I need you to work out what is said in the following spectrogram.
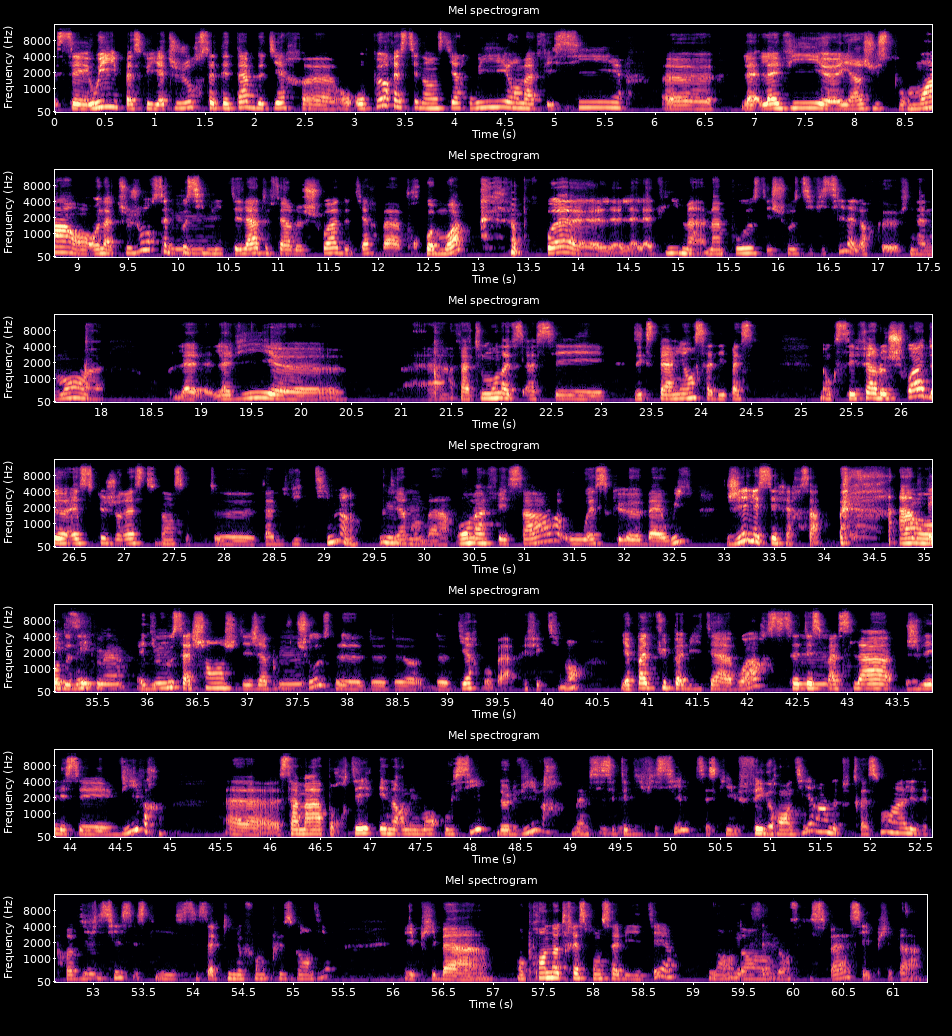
c'est oui, parce qu'il y a toujours cette étape de dire, euh, on peut rester dans se dire, oui, on m'a fait ci, euh, la, vie euh, est injuste pour moi. On, a toujours cette mm. possibilité-là de faire le choix de dire bah, pourquoi moi? Pourquoi euh, la, vie m'impose des choses difficiles alors que finalement, la, vie, enfin, tout le monde a, ses expériences à dépasser. Donc, c'est faire le choix de est-ce que je reste dans cette tas de victime, de dire mm-hmm. bon, ben, on m'a fait ça, ou est-ce que, ben oui, j'ai laissé faire ça? à un moment donné. Et du coup, mm. ça change déjà beaucoup de mm. choses de, de, de, dire, bon, bah, effectivement, il n'y a pas de culpabilité à avoir. Cet mm. espace-là, je l'ai laissé vivre. Euh, ça m'a apporté énormément aussi de le vivre, même si c'était difficile. C'est ce qui fait grandir, hein, de toute façon. Hein, les épreuves difficiles, c'est ce qui, celles qui nous font le plus grandir. Et puis, bah, on prend notre responsabilité hein, dans, dans, dans, ce qui se passe et puis bah,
